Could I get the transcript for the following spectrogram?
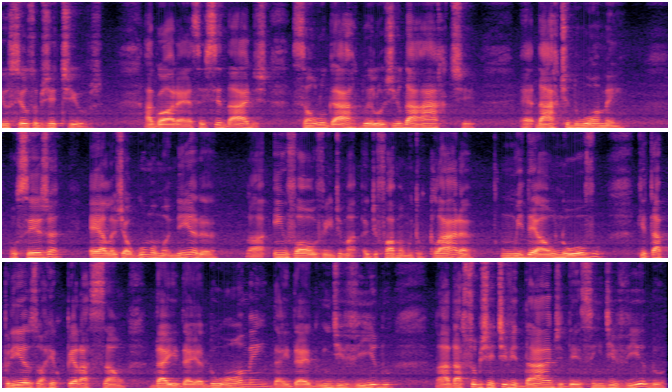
e os seus objetivos. Agora, essas cidades são lugar do elogio da arte, é, da arte do homem. Ou seja, elas, de alguma maneira, tá, envolvem de, uma, de forma muito clara um ideal novo que está preso à recuperação da ideia do homem, da ideia do indivíduo, tá, da subjetividade desse indivíduo,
